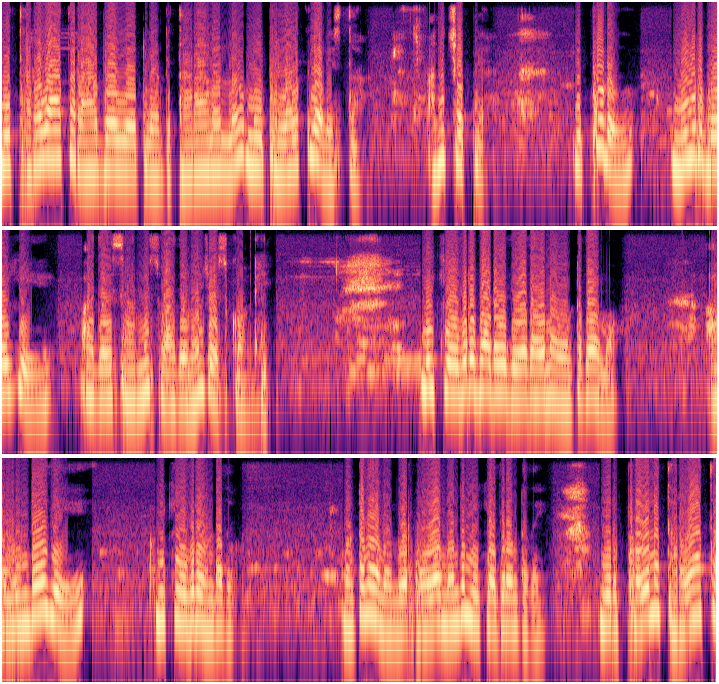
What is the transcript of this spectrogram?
మీ తర్వాత రాబోయేటువంటి తరాలలో మీ పిల్లలకు నేను ఇస్తా అని చెప్పా. ఇప్పుడు మీరు పోయి ఆ దేశాన్ని స్వాధీనం చేసుకోండి. మీకు ఎదురుపడేది ఏదైనా ఉంటుందేమో ఆ ఉండేది మీకు ఎదురు ఉండదు. ఉంటుందేమో మీరు పోయే ముందు మీకు ఎదురు ఉంటుంది. మీరు పోయిన తర్వాత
